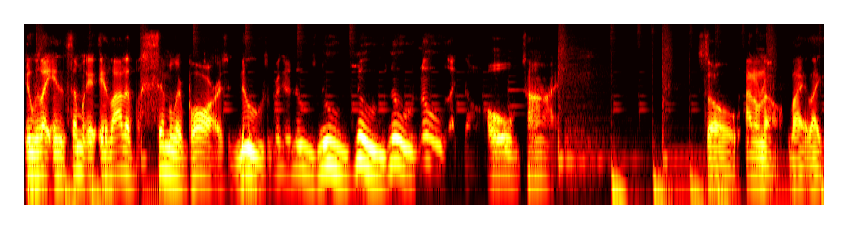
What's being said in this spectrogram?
It was like in some a lot of similar bars, news, regular news, news, news, news, news, like the whole time. So I don't know, like like,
